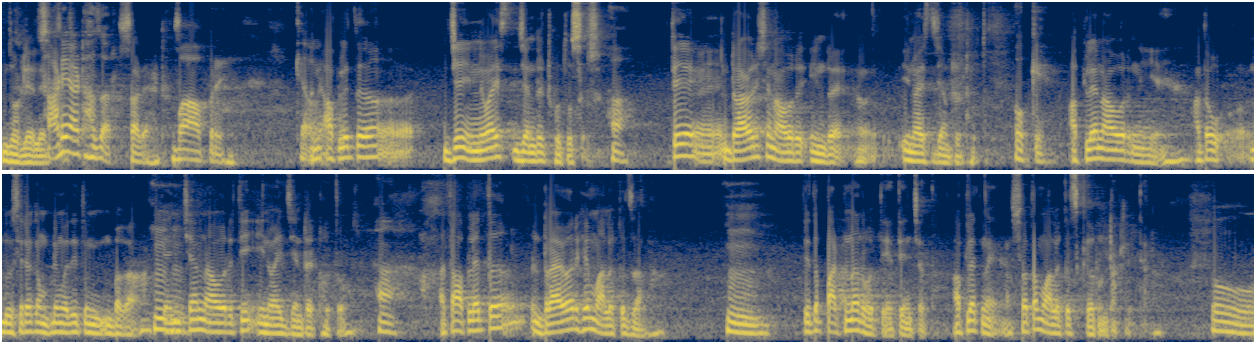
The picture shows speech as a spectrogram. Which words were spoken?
जोडलेले आहेत. साडेआठ हजार? साडेआठ बापरे. क्या आणि आपले तर जे इन्व्हॉइस जनरेट होतो सर हां. ते ड्रायव्हरच्या नावावर इन इन्व्हॉइस जनरेट होतो. ओके. आपल्या नावावर नाही आहे आता दुसऱ्या कंपनीमध्ये तुम्ही बघा त्यांच्या नावावरती इन्व्हॉइस जनरेट होतो. हां. आता आपल्यात ड्रायव्हर हे मालकच झाला. तिथं पार्टनर होते त्यांच्यात. आपल्यात नाही. स्वतः मालकच करून टाकले त्याला. हो.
